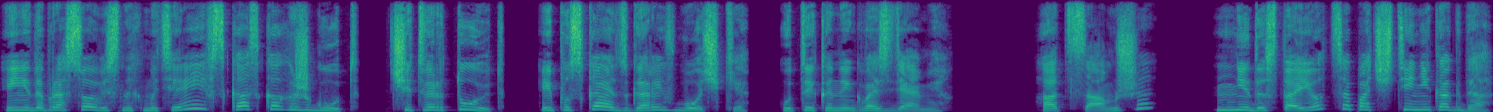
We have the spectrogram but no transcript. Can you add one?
и недобросовестных матерей в сказках жгут, четвертуют и пускают с горы в бочке, утыканные гвоздями. Отцам же не достается почти никогда.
